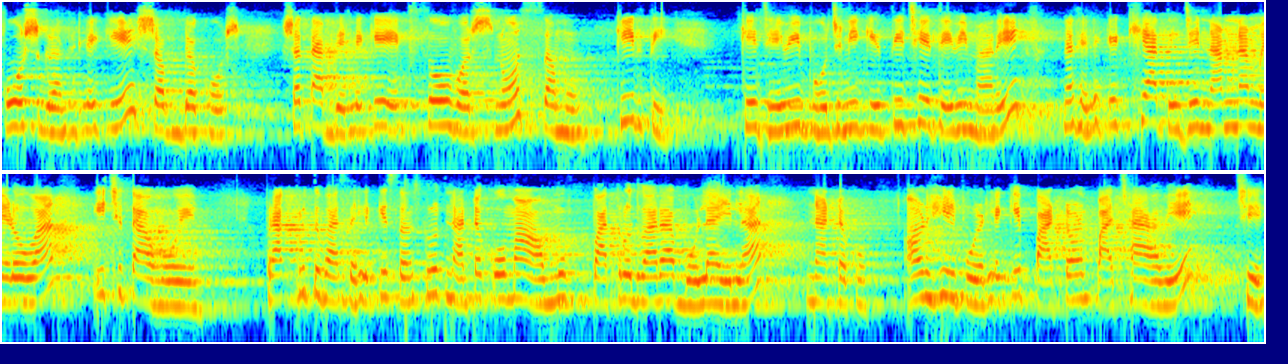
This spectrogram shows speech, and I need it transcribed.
કોષ ગ્રંથ, એટલે કે શબ્દકોશ શતાબ્દી એટલે કે એકસો વર્ષનો સમૂહ. કીર્તિ, કે જેવી ભોજની કીર્તિ છે તેવી મારી નથી. એટલે કે ખ્યાતિ, જે નામના મેળવવા ઈચ્છતા હોય. પ્રાકૃત ભાષા એટલે કે સંસ્કૃત નાટકોમાં અમુક પાત્રો દ્વારા બોલાયેલા નાટકો. અણહિલપુર એટલે કે પાટણ પાછા આવે છે.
